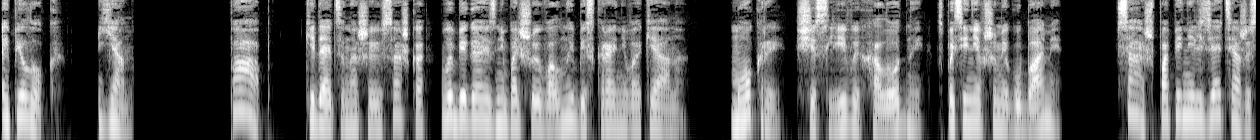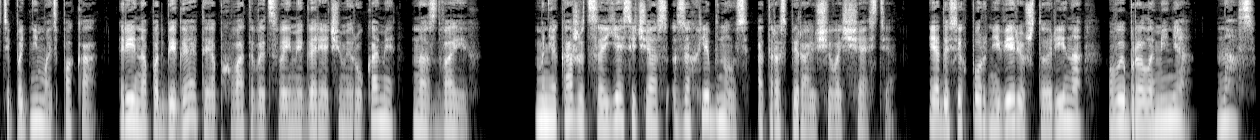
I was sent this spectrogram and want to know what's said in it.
Эпилог. Ян. «Пап!» — кидается на шею Сашка, выбегая из небольшой волны бескрайнего океана. Мокрый, счастливый, холодный, с посиневшими губами. «Саш, папе нельзя тяжести поднимать пока». Рина подбегает и обхватывает своими горячими руками нас двоих. Мне кажется, я сейчас захлебнусь от распирающего счастья. Я до сих пор не верю, что Рина выбрала меня, нас.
